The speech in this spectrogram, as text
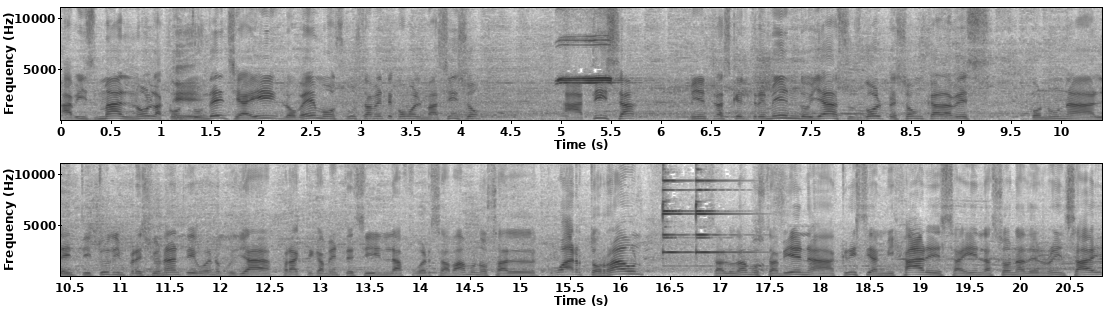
abismal, ¿no? La contundencia ahí lo vemos justamente como el macizo atiza, mientras que el tremendo ya sus golpes son cada vez con una lentitud impresionante y bueno, pues ya prácticamente sin la fuerza. Vámonos al cuarto round. Saludamos también a Cristian Mijares ahí en la zona de ringside.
